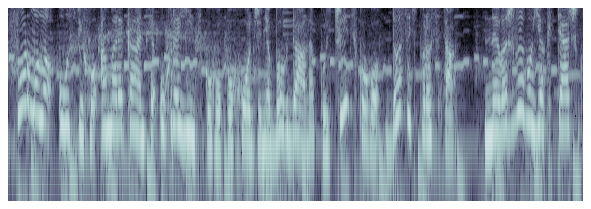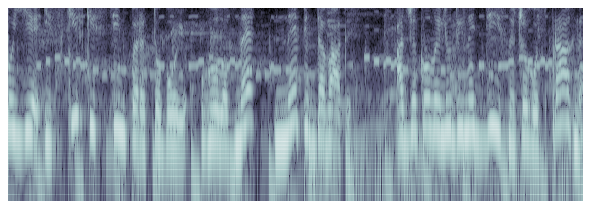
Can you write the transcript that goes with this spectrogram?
Формула успіху американця українського походження Богдана Кульчицького досить проста. Неважливо, як тяжко є і скільки стін перед тобою. Головне не піддаватись. Адже коли людина дійсно чогось прагне,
